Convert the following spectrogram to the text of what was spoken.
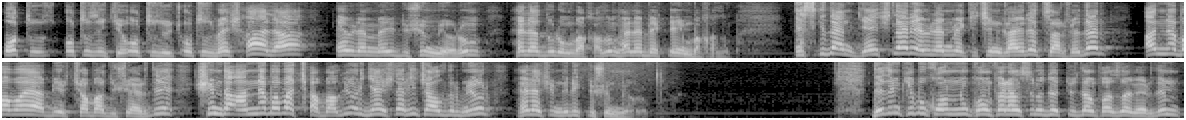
30, 32, 33, 35 hala evlenmeyi düşünmüyorum. Hele durun bakalım, hele bekleyin bakalım. Eskiden gençler evlenmek için gayret sarf eder, anne babaya bir çaba düşerdi. Şimdi anne baba çabalıyor, gençler hiç aldırmıyor. Hele şimdilik düşünmüyorum. Dedim ki bu konunun konferansını 400'den fazla verdim.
